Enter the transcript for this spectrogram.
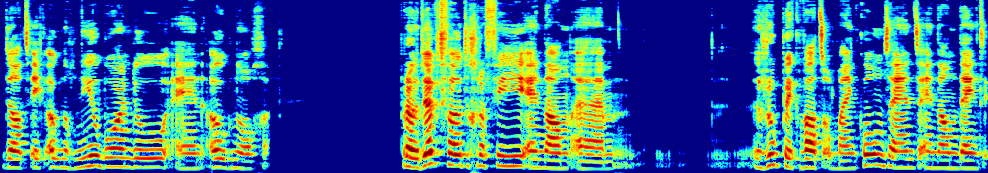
dat ik ook nog newborn doe en ook nog productfotografie en dan um, roep ik wat op mijn content en dan denkt,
